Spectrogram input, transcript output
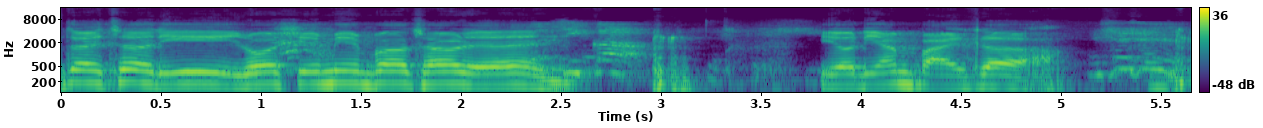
在这里，螺旋面包超人？有两百个。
